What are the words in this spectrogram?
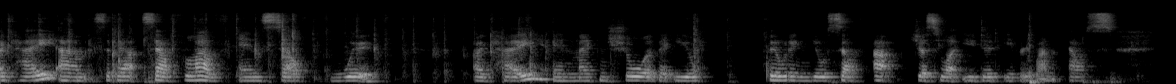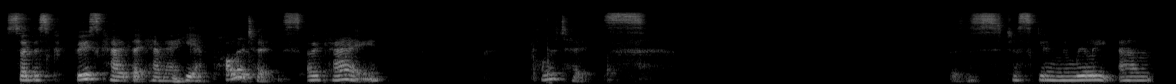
Okay, um, it's about self-love and self-worth. Okay, and making sure that you're building yourself up just like you did everyone else. So this first card that came out here, politics. Okay, politics. This is just getting really um,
